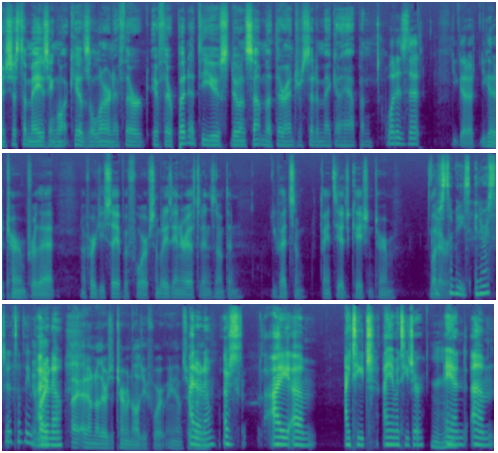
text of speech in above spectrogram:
it's just amazing what kids will learn if they're if they're putting it to use doing something that they're interested in making happen What is that? You got a you got a term for that. I've heard you say it before. If somebody's interested in something, you've had some fancy education term. If somebody's interested in something, Yeah, I don't know. I, I don't know. There's a terminology for it. Yeah, I'm sorry. I don't know. I was, I um, I teach. I am a teacher, and um,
